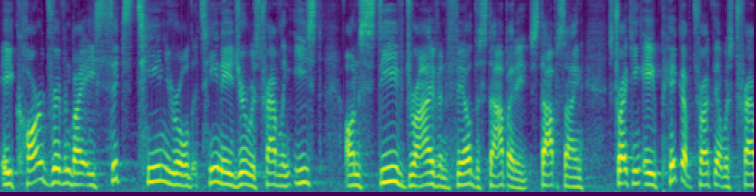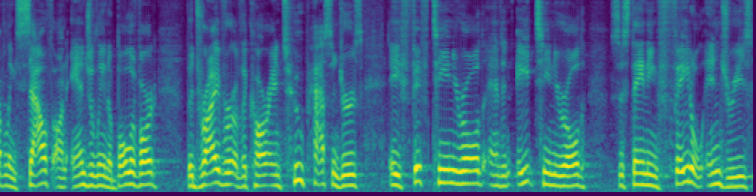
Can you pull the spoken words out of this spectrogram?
a car driven by a 16-year-old teenager was traveling east on Steve Drive and failed to stop at a stop sign, striking a pickup truck that was traveling south on Angelina Boulevard. The driver of the car and two passengers, a 15-year-old and an 18-year-old, sustaining fatal injuries.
